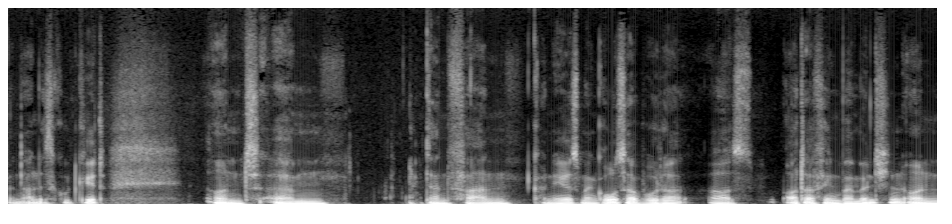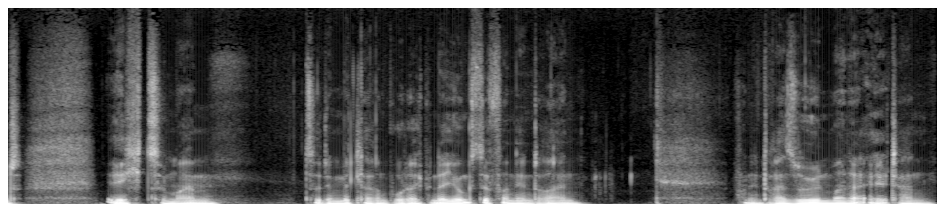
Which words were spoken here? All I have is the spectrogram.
wenn alles gut geht. Und ähm, dann fahren Cornelius, mein großer Bruder, aus Otterfing bei München und ich zu meinem, zu dem mittleren Bruder. Ich bin der jüngste von den dreien, von den drei Söhnen meiner Eltern,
